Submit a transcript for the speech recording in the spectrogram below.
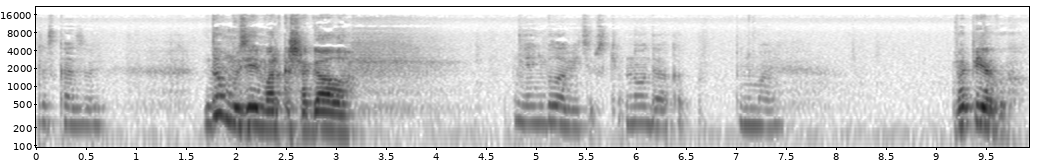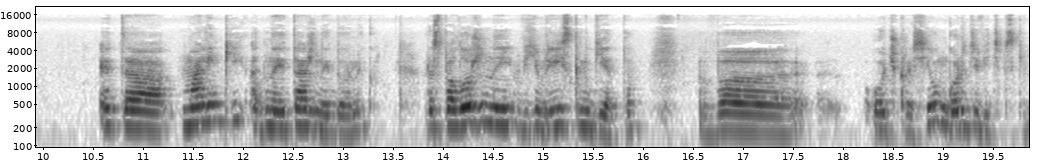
Рассказывай. Да, музей Марка Шагала. Я не была в Витебске, но да, как бы. Понимаю. Во-первых, это маленький одноэтажный домик, расположенный в еврейском гетто в очень красивом городе Витебске.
